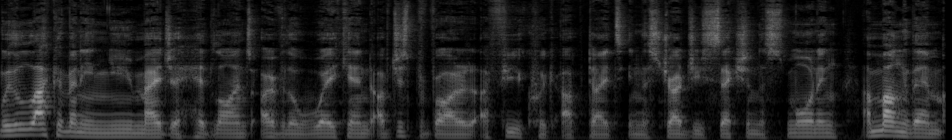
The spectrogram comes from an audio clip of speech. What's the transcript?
With a lack of any new major headlines over the weekend, I've just provided a few quick updates in the strategy section this morning. Among them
